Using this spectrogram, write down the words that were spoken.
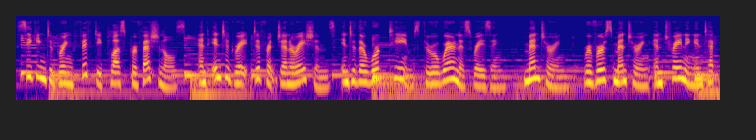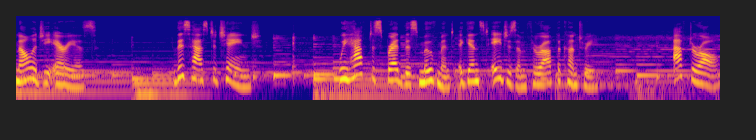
seeking to bring 50 plus professionals and integrate different generations into their work teams through awareness raising, mentoring, reverse mentoring, and training in technology areas. This has to change. We have to spread this movement against ageism throughout the country. After all,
